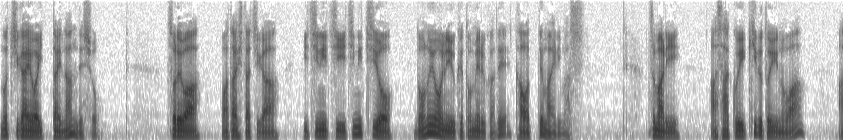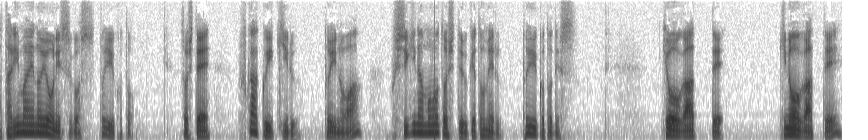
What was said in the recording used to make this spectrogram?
の違いは一体何でしょう？それは私たちが一日一日をどのように受け止めるかで変わってまいります。つまり浅く生きるというのは当たり前のように過ごすということ。そして深く生きるというのは不思議なものとして受け止めるということです。今日があって、昨日があって、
